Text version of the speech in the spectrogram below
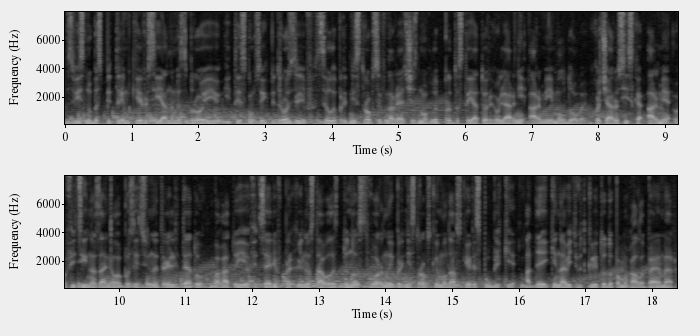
Звісно, без підтримки росіянами зброєю і тиском своїх підрозділів сили придністровців навряд чи змогли б протистояти регулярній армії Молдови. Хоча російська армія офіційно зайняла позицію нейтралітету, багато її офіцерів прихильно ставились до новоствореної Придністровської Молдавської Республіки, а деякі навіть відкрито допомагали ПМР.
